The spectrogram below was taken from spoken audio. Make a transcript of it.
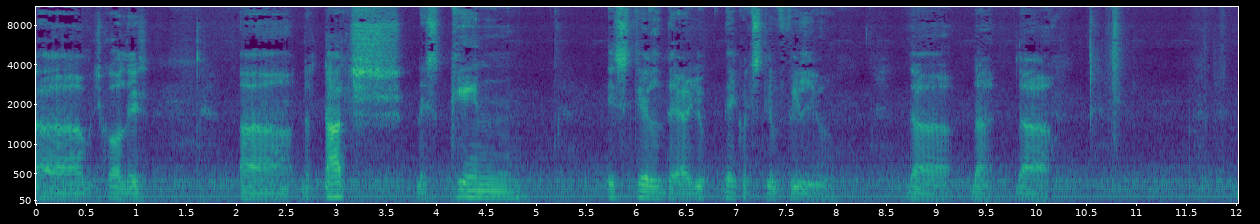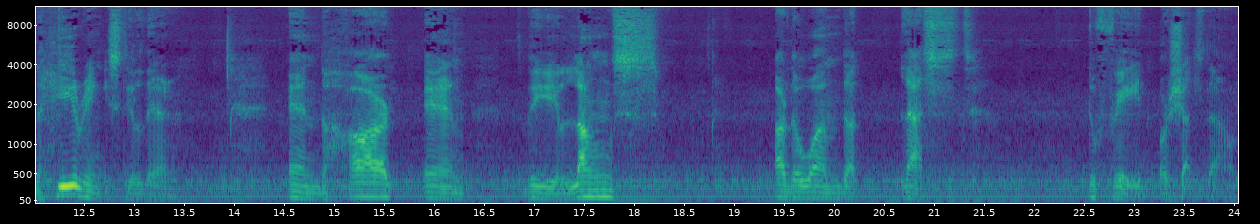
uh, what you call this uh, the touch the skin is still there. You they could still feel you. The the the the hearing is still there. And the heart and the lungs are the one that last to fade or shuts down.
